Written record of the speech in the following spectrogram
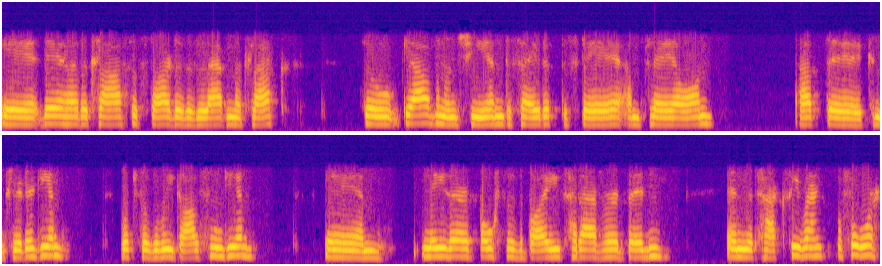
Uh, they had a class that started at eleven o'clock so Gavin and Shane decided to stay and play on at the computer game, which was a wee golfing game. Um, neither, both of the boys had ever been in the taxi rank before.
